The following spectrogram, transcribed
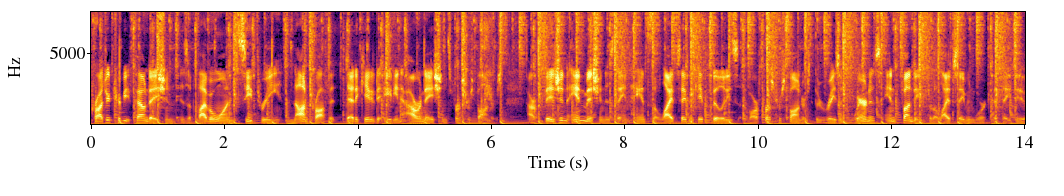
Project Tribute Foundation is a 501c3 nonprofit dedicated to aiding our nation's first responders. Our vision and mission is to enhance the life saving capabilities of our first responders through raising awareness and funding for the life saving work that they do.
